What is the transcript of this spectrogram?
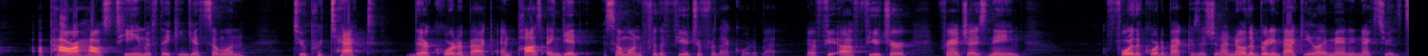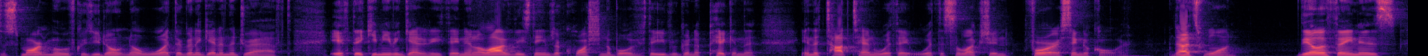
powerhouse team if they can get someone to protect their quarterback and pos- and get someone for the future for that quarterback, a, f- a future franchise name for the quarterback position. I know they're bringing back Eli Manning next year. That's a smart move because you don't know what they're going to get in the draft, if they can even get anything. And a lot of these names are questionable if they're even going to pick in the in the top ten with a with the selection for a signal caller. That's one. The other thing is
